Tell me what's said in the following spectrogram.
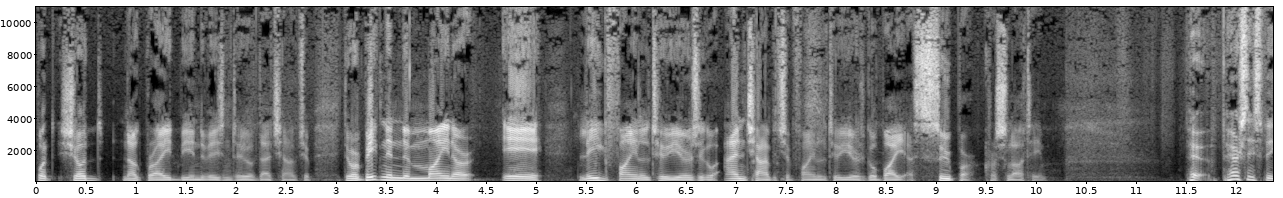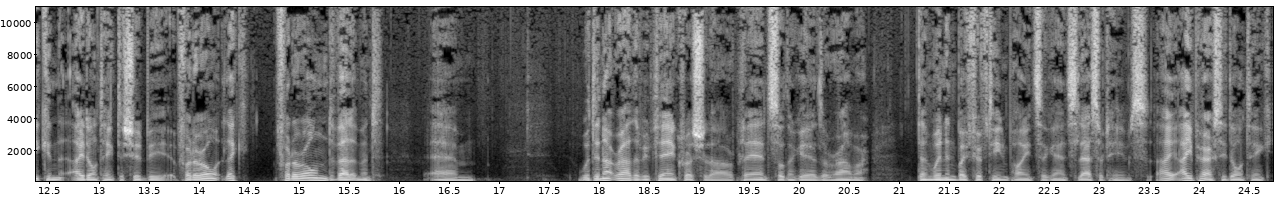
but should Knockbride be in Division Two of that championship? They were beaten in the minor A league final two years ago and championship final two years ago by a super Crosserlough team. Per- personally speaking, I don't think they should be for their own like for their own development. Um, would they not rather be playing Crosserlough or playing Southern Gaels or Ramor than winning by 15 points against lesser teams? I, I personally don't think.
